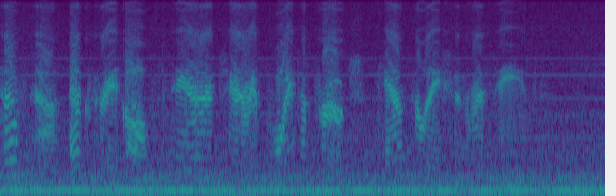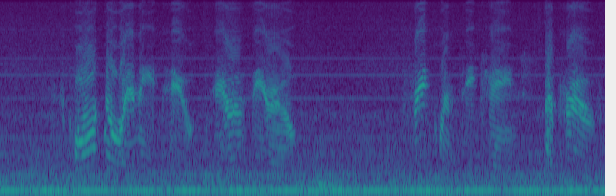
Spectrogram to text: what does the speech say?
Cessna X-ray Golf Sierra Cherry Point approach. Cancellation received. Squawk ONE 200. Frequency change approved.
